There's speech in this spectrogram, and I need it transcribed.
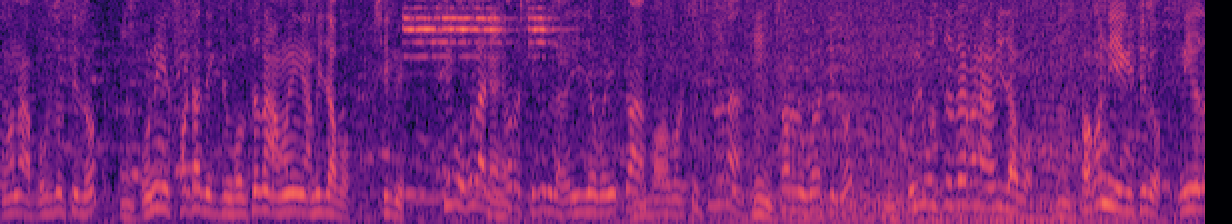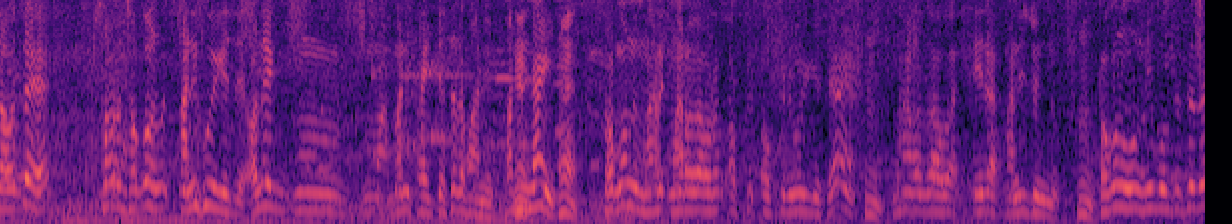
ওনার আব্বুজও ছিল। উনি হঠাৎ একদিন বলছে না আমি আমি যাব শিবে শিব ওগুলো আছে সর শিবগুলো এই যে ওই তো আর বড় বড় শিব ছিল না সর ওগুলো ছিল। উনি বলছে যে মানে আমি যাব। তখন নিয়ে গেছিল। নিয়ে যাওয়াতে যখন পানি ফুয়ে গেছে অনেক মানে পাইতেছে না পানি পানি নাই। হ্যাঁ। তখন মার- যাওয়ার হয়ে গেছে হ্যাঁ। মারা যাওয়া এরা পানির জন্য। তখন উনি বলতেছে যে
